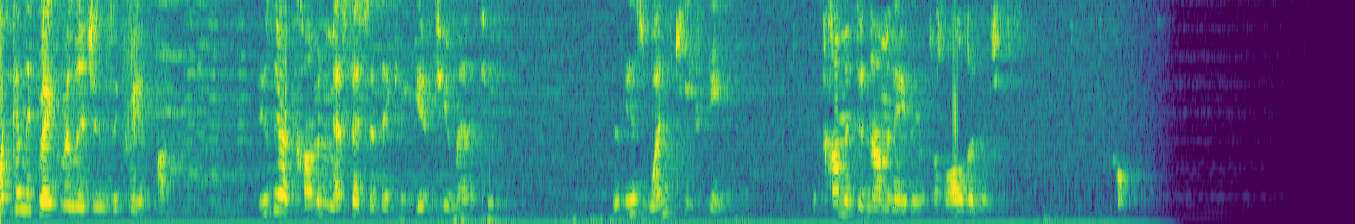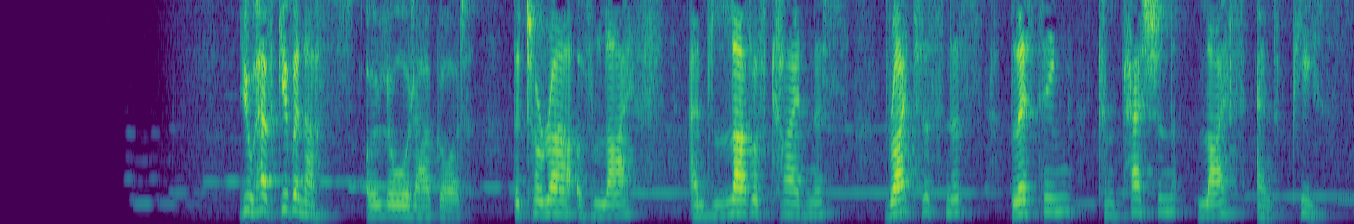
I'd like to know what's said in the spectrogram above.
What can the great religions agree upon? Is there a common message that they can give to humanity? There is one key theme, the common denominator of all religions hope. You have given us, O Lord our God, the Torah of life and love of kindness, righteousness, blessing, compassion, life, and peace.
